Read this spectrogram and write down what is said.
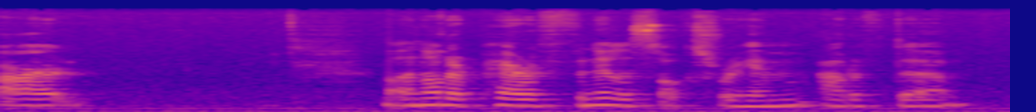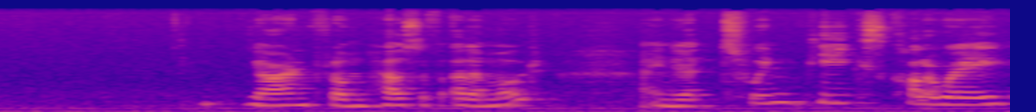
are another pair of vanilla socks for him out of the yarn from House of A La Mode in the Twin Peaks colorway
